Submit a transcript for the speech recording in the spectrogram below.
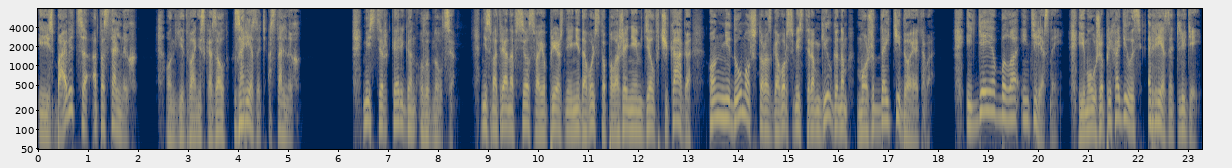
и избавиться от остальных? Он едва не сказал «зарезать остальных». Мистер Керриган улыбнулся. Несмотря на все свое прежнее недовольство положением дел в Чикаго, он не думал, что разговор с мистером Гилганом может дойти до этого. Идея была интересной. Ему уже приходилось резать людей.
